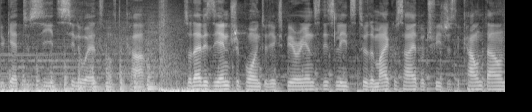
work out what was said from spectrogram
you get to see the silhouette of the car. So that is the entry point to the experience. This leads to the microsite, which features the countdown.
